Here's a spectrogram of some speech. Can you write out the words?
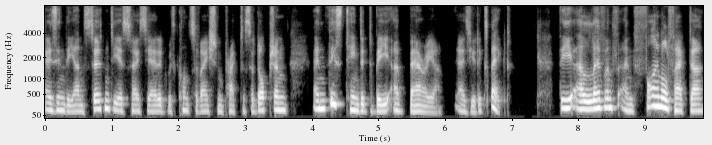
as in the uncertainty associated with conservation practice adoption, and this tended to be a barrier, as you'd expect. The 11th and final factor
